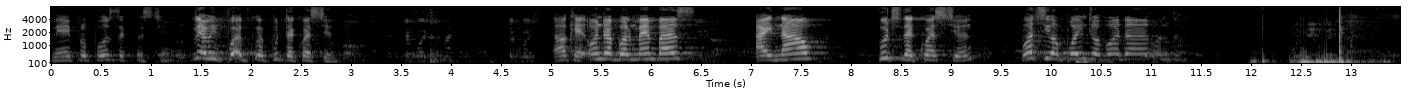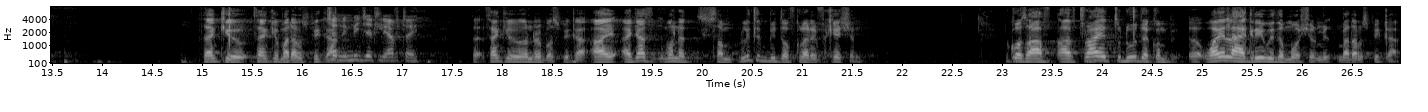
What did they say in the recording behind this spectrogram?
may I propose the question? Let me put the question. Okay, honorable members, I now put the question. What's your point of order? Thank you, thank you, Madam Speaker. Immediately after. Th thank you, Honorable Speaker. I, I just wanted some little bit of clarification. Because I've, I've tried to do the, uh, while I agree with the motion, Madam Speaker,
